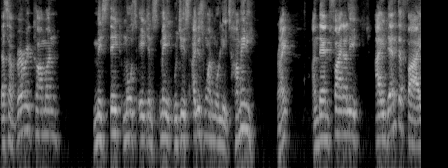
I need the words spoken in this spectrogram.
That's a very common mistake most agents make, which is I just want more leads. How many? Right? And then finally, identify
